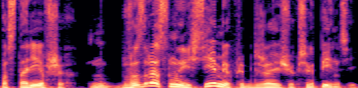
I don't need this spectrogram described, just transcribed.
постаревших, ну, возрастных семьях, приближающихся к пенсии,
